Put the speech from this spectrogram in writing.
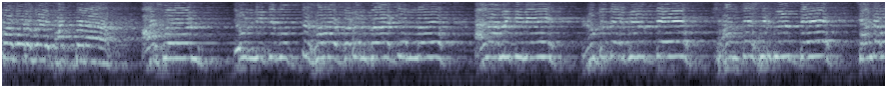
পাওয়ার বলে থাকবে না। আসুন, দুর্নীতিমুক্ত সমাজ গঠন করার জন্য আগামী দিনে লুটেদের বিরুদ্ধে, সন্ত্রাসের বিরুদ্ধে চাঁদাবাজের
